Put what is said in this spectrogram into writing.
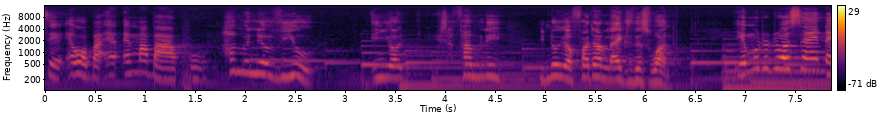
te ɛwɔ ba ɛ- ɛma baako How many of you in your family, you know your father likes this one? yɛn mu dodoɔ sɛn na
